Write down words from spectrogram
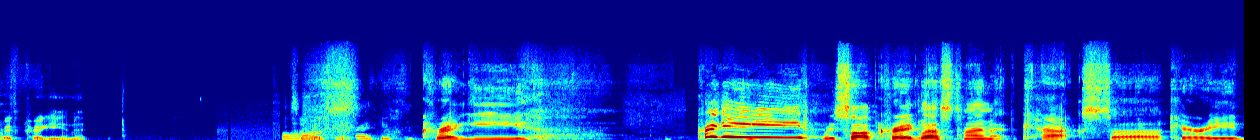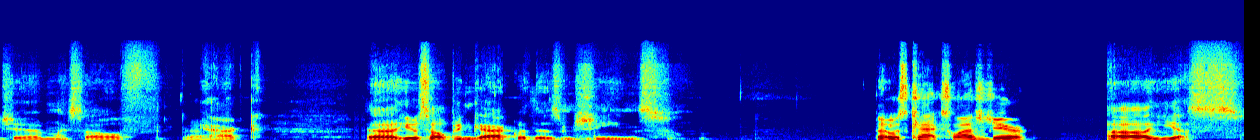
with Craigie in it. Supposed to- Craigie. Craigie. We saw Craig last time at CAX. Uh, Carrie, Jim, myself, Yeah. Gak. Uh, he was helping Gak with his machines. that was CAX last year. Uh, yes.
